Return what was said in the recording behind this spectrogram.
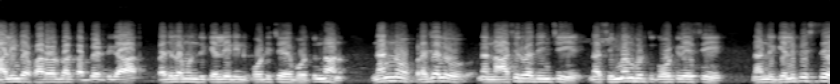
ఆల్ ఇండియా ఫార్వర్డ్ బ్లాక్ అభ్యర్థిగా ప్రజల ముందుకు వెళ్ళి నేను పోటీ చేయబోతున్నాను. నన్ను ప్రజలు నన్ను ఆశీర్వదించి నా సింహం గుర్తుకు ఓటు వేసి నన్ను గెలిపిస్తే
